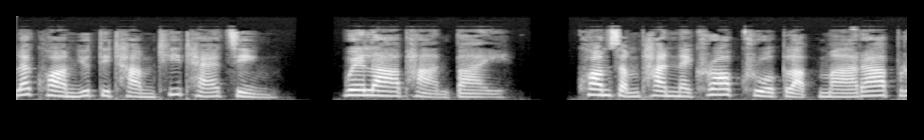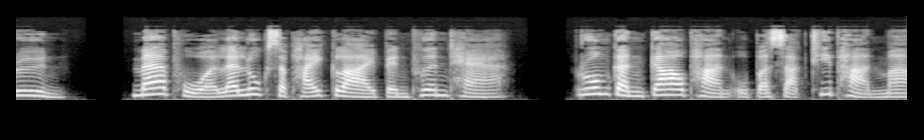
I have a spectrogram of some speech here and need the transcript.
และความยุติธรรมที่แท้จริง เวลาผ่านไป ความสัมพันธ์ในครอบครัวกลับมาราบรื่น แม่ผัวและลูกสะใภ้กลายเป็นเพื่อนแท้ ร่วมกันก้าวผ่านอุปสรรคที่ผ่านมา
